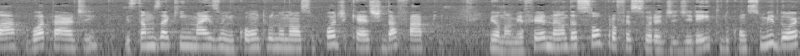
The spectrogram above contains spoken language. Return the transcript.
Olá, boa tarde. Estamos aqui em mais um encontro no nosso podcast da FAP. Meu nome é Fernanda, sou professora de Direito do Consumidor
